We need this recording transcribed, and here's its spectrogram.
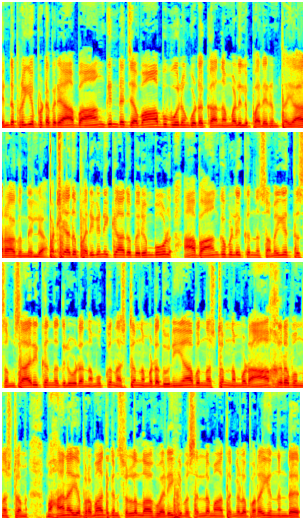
എന്റെ പ്രിയപ്പെട്ടവരെ ആ ബാങ്കിന്റെ ജവാബ് പോലും കൊടുക്കാൻ നമ്മളിൽ പലരും തയ്യാറാകുന്നില്ല. പക്ഷേ അത് പരിഗണിക്കാതെ വരുമ്പോൾ ആ ബാങ്ക് വിളിക്കുന്ന സമയത്ത് സംസാരിക്കുന്നതിലൂടെ നമുക്ക് നഷ്ടം നമ്മുടെ ദുനിയാവും നഷ്ടം നമ്മുടെ ആഹ്റവും നഷ്ടം. മഹാനായ പ്രവാചകൻ സല്ലല്ലാഹു അലൈഹി വസല്ലമ തങ്ങൾ പറയുന്നുണ്ട്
